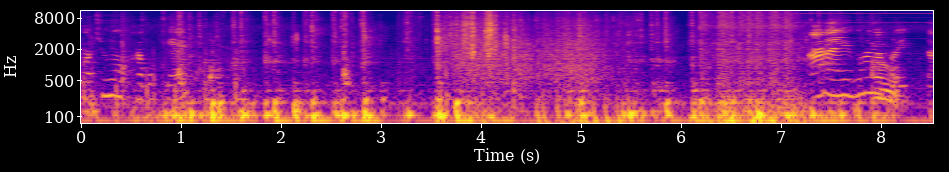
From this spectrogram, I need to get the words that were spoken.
이거 중옥 가볼게. 아이고 하나 더. 있다.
